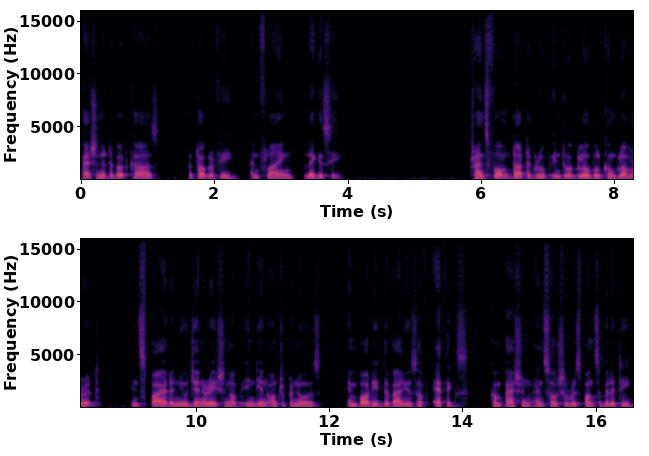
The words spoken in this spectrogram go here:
passionate about cars, photography, and flying, legacy transformed Tata Group into a global conglomerate, inspired a new generation of Indian entrepreneurs, embodied the values of ethics, compassion, and social responsibility.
